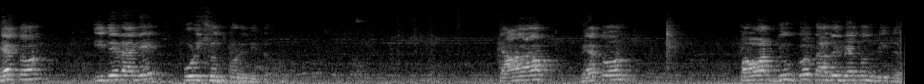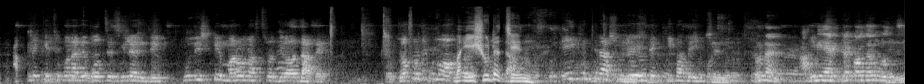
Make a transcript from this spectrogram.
বেতন ঈদের আগে পরিশোধ করে দিতে হবে। যারা বেতন পাওয়ার যোগ্য তাদের বেতন দিতে আপনি কিছুক্ষণ আগে বলতেছিলেন যে পুলিশকে মারণাস্ত্র দেওয়া যাবে। না। যখন কোনো বা ইস্যুটা change। এই ক্ষেত্রে আসলে এটা কীভাবে ই আমি একটা কথা বলছি।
